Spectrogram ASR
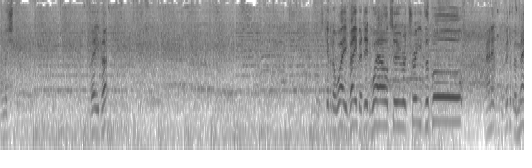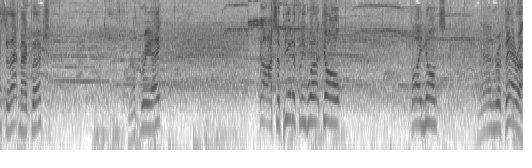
And Weber. Given away. Weber did well to retrieve the ball. And it's a bit of a mess of that, Magdeburg. Now Brie. Oh, it's a beautifully worked goal by Nantes. And Rivera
